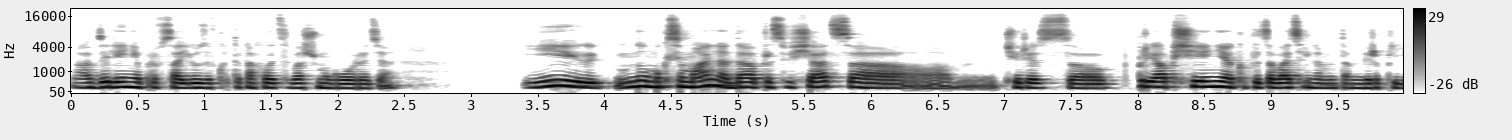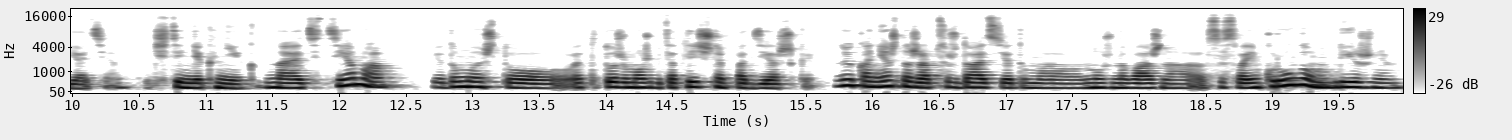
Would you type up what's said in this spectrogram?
отделение профсоюзов, которые находятся в вашем городе и ну, максимально да, просвещаться через э, приобщение к образовательным там, мероприятиям, чтение книг на эти темы. Я думаю, что это тоже может быть отличной поддержкой. Ну и, конечно же, обсуждать, я думаю, нужно важно со своим кругом ближним,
